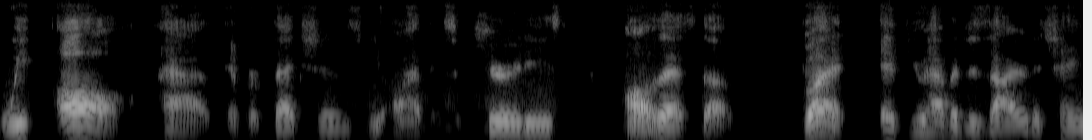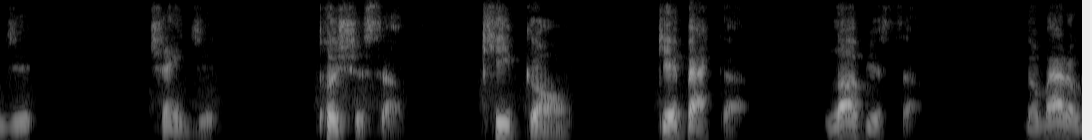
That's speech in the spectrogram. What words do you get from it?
we all have imperfections, we all have insecurities, all of that stuff. But if you have a desire to change it, change it. Push yourself. Keep going. Get back up. Love yourself. No matter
